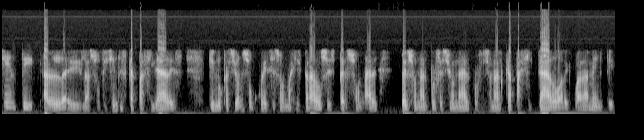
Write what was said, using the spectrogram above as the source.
gente a eh, las suficientes capacidades, que en ocasiones son jueces, son magistrados, es personal, personal profesional, profesional capacitado adecuadamente,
